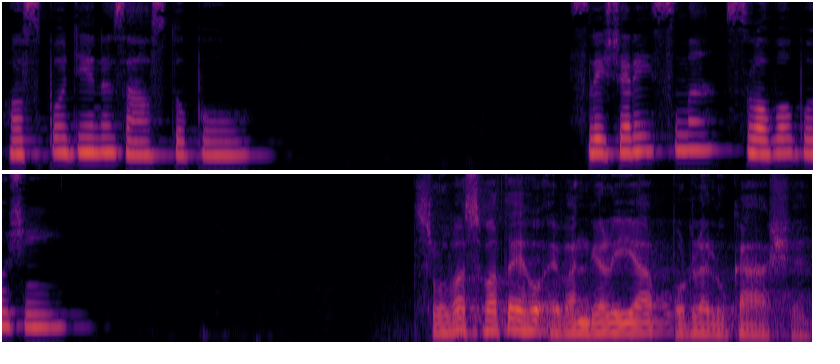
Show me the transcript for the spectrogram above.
hospodin zástupů. Slyšeli jsme slovo Boží. Slova svatého Evangelia podle Lukáše.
